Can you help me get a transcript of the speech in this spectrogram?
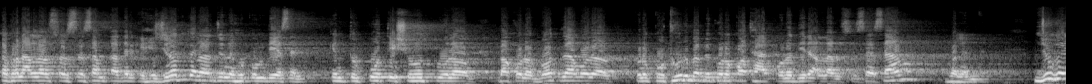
তখন আল্লাহ রসুলাম তাদেরকে হিজরত করার জন্য হুকুম দিয়েছেন। কিন্তু প্রতিশোধমূলক বা কোনো বদলামূলক, কোনো কঠোরভাবে কোনো কথা কোনোদিন আল্লাহ রসুলাম বলেন যুগে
